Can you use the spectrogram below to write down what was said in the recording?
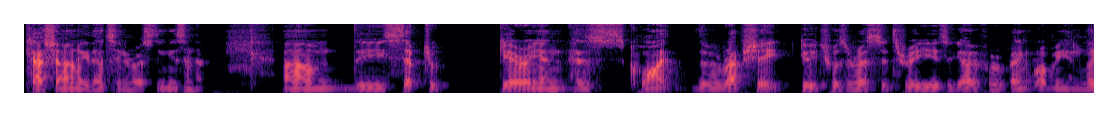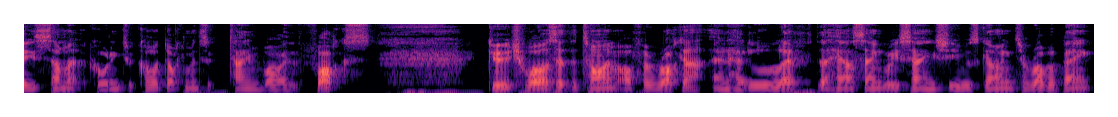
Cash only, that's interesting, isn't it? Um, the septuagint Garian has quite the rap sheet. Gooch was arrested three years ago for a bank robbery in Lee's Summit, according to court documents obtained by Fox. Gooch was at the time off her rocker and had left the house angry, saying she was going to rob a bank.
